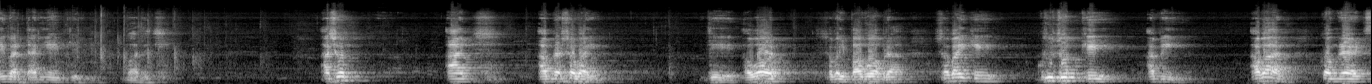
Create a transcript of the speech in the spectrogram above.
एक बार तालियां इनके लिए बहुत अच्छी আসুন আজ আমরা সবাই যে অ্যাওয়ার্ড সবাই পাবো আমরা। সবাইকে, গুরুজনকে আমি আবার কংগ্রেটস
